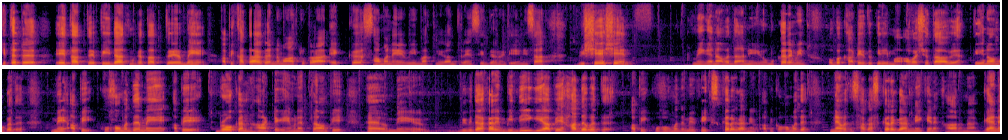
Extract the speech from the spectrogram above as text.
හිතට ඒ තත්ත්වය පීඩාත්මක තත්ත්වය මේ අපි කතා කරන මාතෘකා එක්ක සමනය වීමක් නිරන්තරයෙන් සිද්ධ වෙනවා. ඒ නිසා විශේෂයෙන් මේ ගැන අවධානය යොමු කරමින් ඔබ කටයුතු කිරීම අවශ්‍යතාවයක් තියෙනවා. මොකද මේ අපි කොහොමද මේ අපේ බ්‍රෝකන් හાર્ට් එක එහෙම නැත්නම් අපි මේ විවිධාකාරයෙන් බිඳී ගිය අපේ හදවත අපි කොහොමද මේ ෆික්ස් කරගන්නේ අපි කොහොමද නැවත සකස් කරගන්නේ කියන කාරණා ගැන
